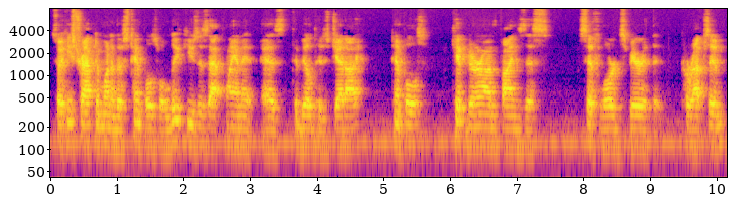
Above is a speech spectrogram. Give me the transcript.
so he's trapped in one of those temples. Well, Luke uses that planet as to build his Jedi temples. Kyp Durron finds this Sith Lord spirit that corrupts him,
